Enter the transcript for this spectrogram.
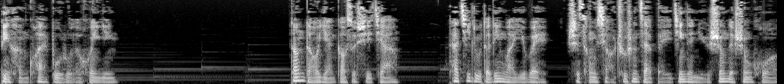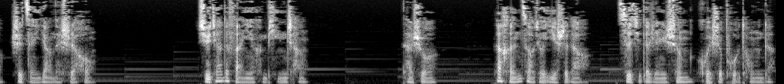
并很快步入了婚姻。当导演告诉徐佳，他记录的另外一位。是从小出生在北京的女生的生活是怎样的时候？许佳的反应很平常。他说：“他很早就意识到自己的人生会是普通的。”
